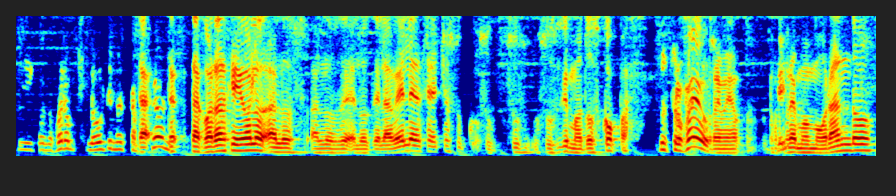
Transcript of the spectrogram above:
y cuando fueron los últimos campeones. ¿Te, acuerdas que yo a los, a los, de, los de la Vélez he hecho sus últimas dos copas? Sus trofeos. Rememorando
